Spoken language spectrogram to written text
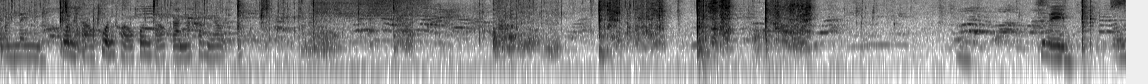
คนเลยคนเขาคนเขาคนเขากันนะคะพี่น้องเซมเซ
